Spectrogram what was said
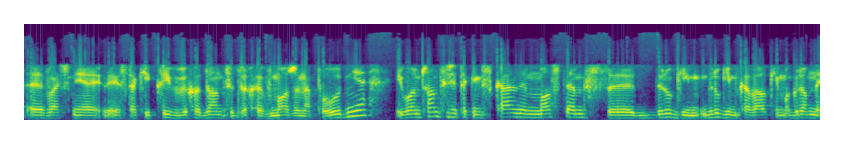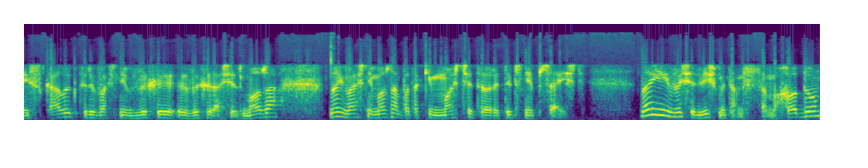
e, właśnie jest taki klif wychodzący trochę w morze na południe i łączący się takim skalnym mostem z drugim, drugim kawałkiem ogromnej skały, który właśnie wychy, wychyla się z morza. No i właśnie można po takim moście teoretycznie przejść. No i wysiedliśmy tam z samochodu,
